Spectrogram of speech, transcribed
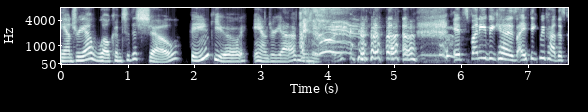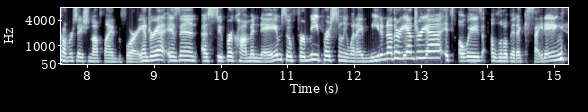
Andrea, welcome to the show. Thank you, Andrea. it's funny because I think we've had this conversation offline before. Andrea isn't a super common name. So for me personally, when I meet another Andrea, it's always a little bit exciting.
